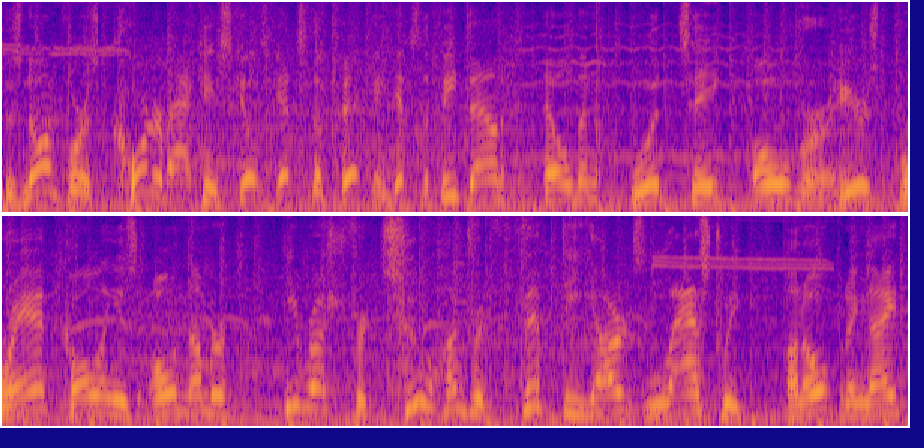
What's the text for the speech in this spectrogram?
who's known for his quarterbacking skills, gets the pick and gets the feet down. Eldon would take over. Here's Brandt calling his own number. He rushed for 250 yards last week on opening night.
